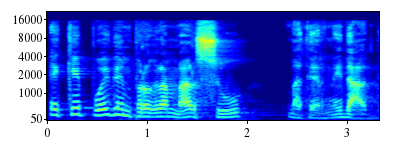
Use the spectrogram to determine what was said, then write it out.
es que pueden programar su maternidad.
